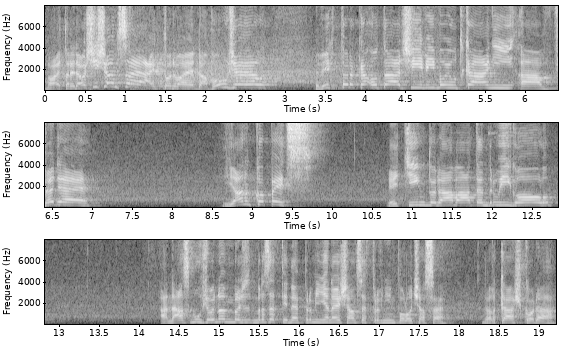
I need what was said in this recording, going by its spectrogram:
No a je tady další šance a je to 2-1. Bohužel Viktorka otáčí vývoj utkání a vede Jan Kopic. Je tím, kdo dává ten druhý gól. A nás můžou jenom mrzet ty neproměněné šance v prvním poločase. Velká škoda.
